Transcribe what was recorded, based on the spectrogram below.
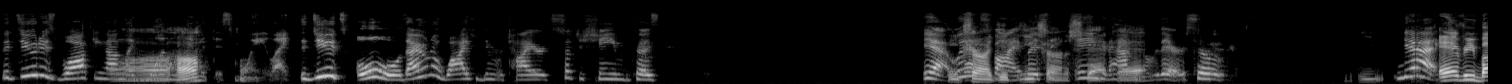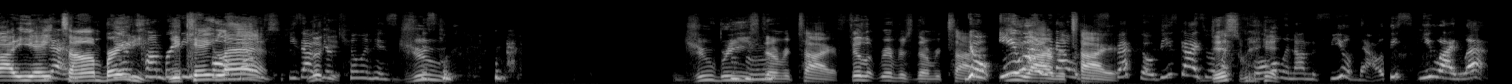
the dude is walking on like uh-huh. one leg at this point. Like the dude's old. I don't know why he didn't retire. It's such a shame because yeah, he well, that's fine, get, but it ain't gonna happen that. over there. So yeah. Everybody ate yeah, Tom Brady. Tom Brady. You can't laugh. He's out Look here killing his Drew. Drew Brees mm-hmm. done retired. Philip Rivers done retired. Yo, Eli, Eli retired. Respect, though. These guys are this like crawling on the field now. At least Eli left.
